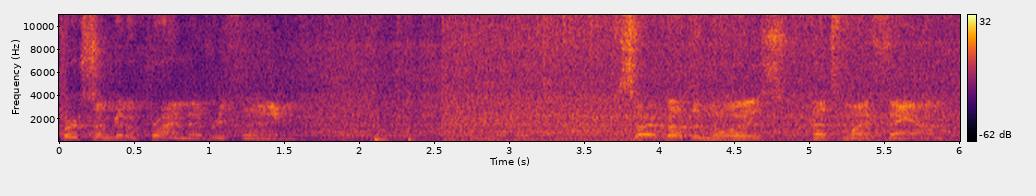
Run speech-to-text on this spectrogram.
First I'm going to prime everything. Sorry about the noise, that's my fan.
